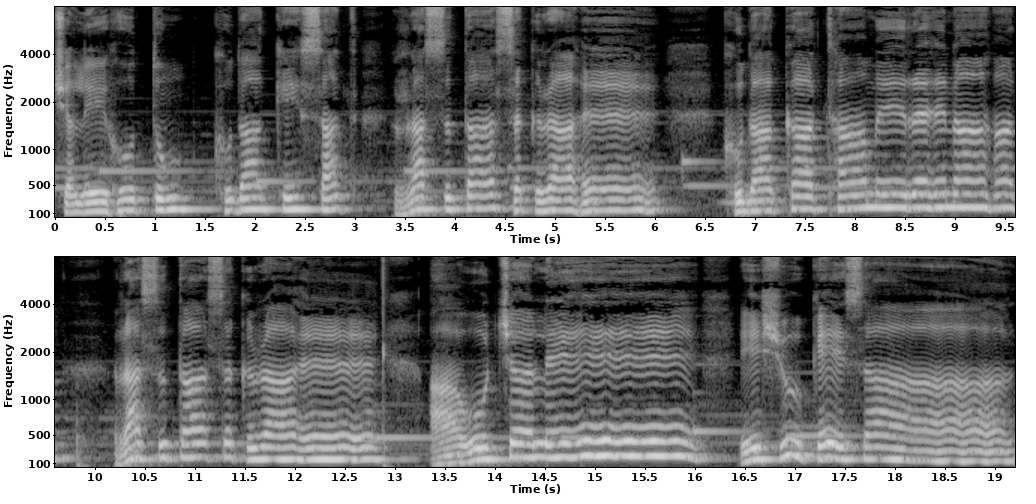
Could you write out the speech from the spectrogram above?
चले हो तुम खुदा के साथ, रास्ता सकरा है। खुदा का थामे रहना हाथ, रास्ता सकरा है। आओ चले यीशु के साथ,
